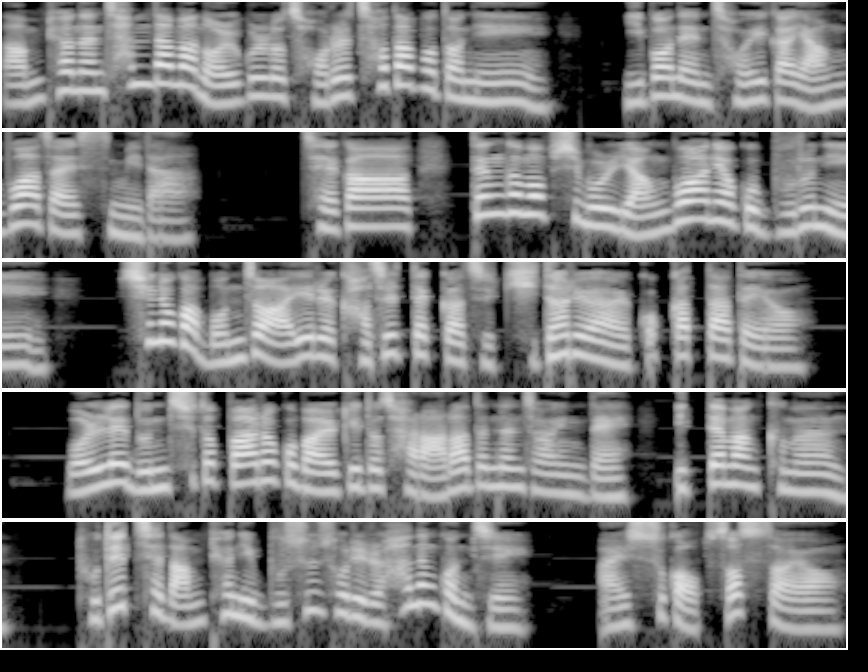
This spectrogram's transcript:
남편은 참담한 얼굴로 저를 쳐다보더니 이번엔 저희가 양보하자 했습니다. 제가 뜬금없이 뭘 양보하냐고 물으니 신우가 먼저 아이를 가질 때까지 기다려야 할 것 같다대요. 원래 눈치도 빠르고 말기도 잘 알아듣는 저인데 이때만큼은 도대체 남편이 무슨 소리를 하는 건지 알 수가 없었어요.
